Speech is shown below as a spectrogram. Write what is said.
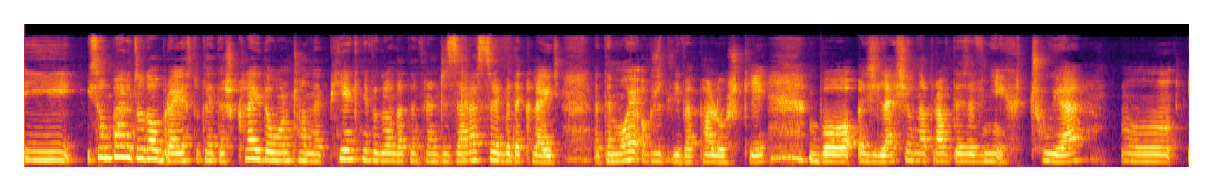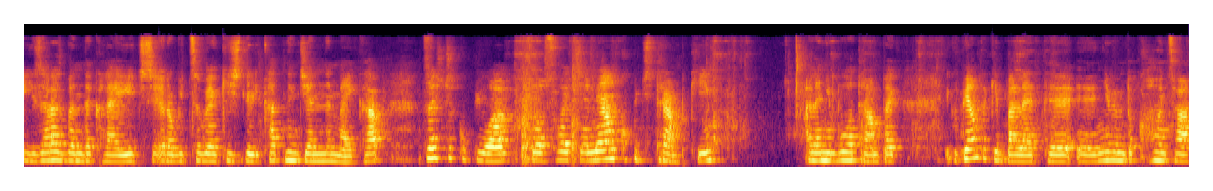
i, I są bardzo dobre. Jest tutaj też klej dołączony. Pięknie wygląda ten French. Zaraz sobie będę kleić na te moje obrzydliwe paluszki, bo źle się naprawdę w nich czuję. Mm, I zaraz będę kleić, robić sobie jakiś delikatny dzienny make-up. Co jeszcze kupiłam? No słuchajcie, miałam kupić trampki, ale nie było trampek. I kupiłam takie balety. y, Nie wiem do końca,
